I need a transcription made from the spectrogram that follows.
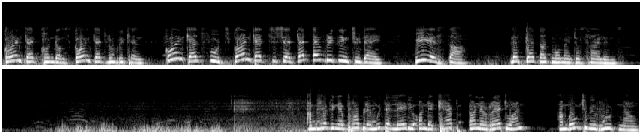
Go and get condoms, go and get lubricants, go and get food, go and get t-shirt, get everything today. Be a star. Let's get that moment of silence. I'm having a problem with the lady on the cap, on the red one. I'm going to be rude now.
